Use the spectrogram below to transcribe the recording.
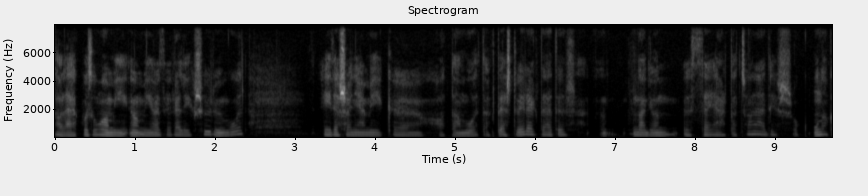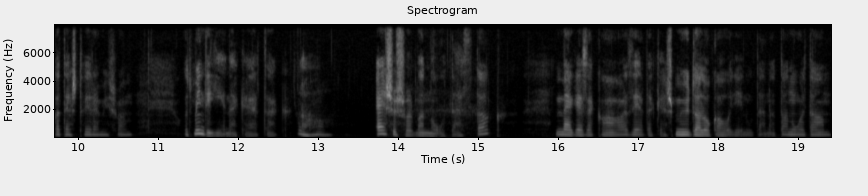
találkozó, ami, ami azért elég sűrűn volt. Édesanyámék hatan voltak testvérek, tehát ez nagyon összejárt a család, és sok unokatestvérem is van. Ott mindig énekeltek. Aha. Elsősorban nótáztak, meg ezek az érdekes műdalok, ahogy én utána tanultam,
